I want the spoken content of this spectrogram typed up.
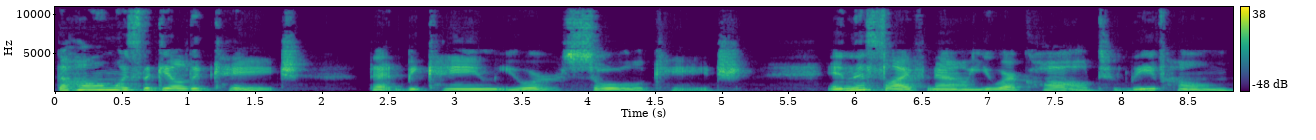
The home was the gilded cage that became your soul cage. In this life now, you are called to leave home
